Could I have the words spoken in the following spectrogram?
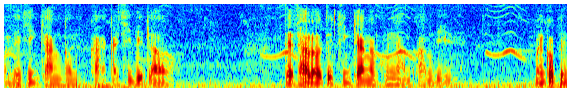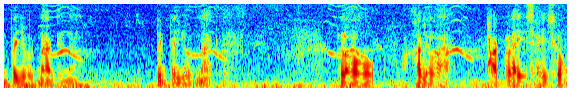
อะไรจริงจังกับกับชีวิตเราแต่ถ้าเราต้องจริงจังกับคุณงามความดีเนี่ยมันก็เป็นประโยชน์มากเลยเนาะเป็นประโยชน์มากเลย เรา เขาเรียกว่า ผักไล่ไสส่ง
